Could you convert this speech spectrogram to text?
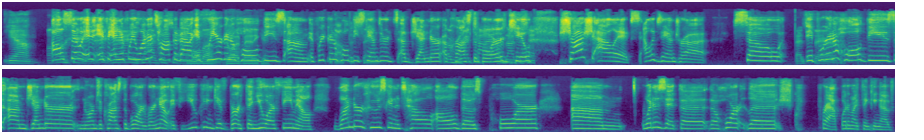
Yeah. Also, Okay, if, if and if we want to talk about Hold if we are going to hold these um if we're going to hold the these same. standards of gender across the board not the to shush Alex Alexandra. So That's if we're going to hold these um, gender norms across the board, where no, if you can give birth, then you are female. Wonder who's going to tell all those poor, um, what is it? The the hor the sh- crap. What am I thinking of?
